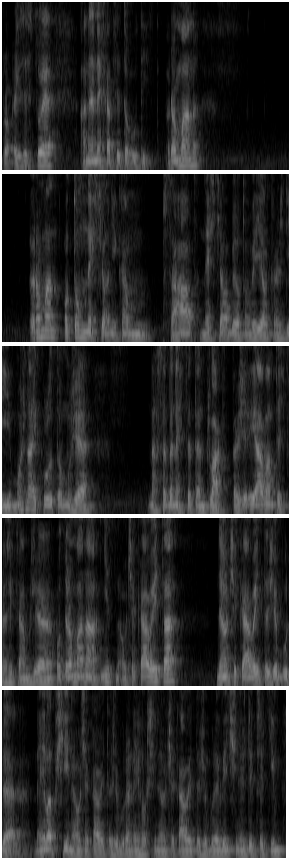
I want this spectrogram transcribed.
Pro existuje a nenechat si to utíct. Roman Roman o tom nechtěl nikam psát, nechtěl, aby o tom věděl každý, možná i kvůli tomu, že na sebe nechce ten tlak. Takže i já vám teďka říkám, že od Romana nic neočekávejte, Neočekávejte, že bude nejlepší, neočekávejte, že bude nejhorší, neočekávejte, že bude větší než kdy předtím,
